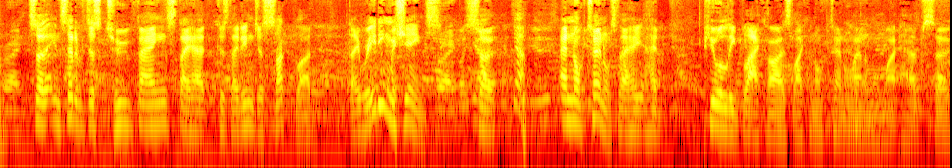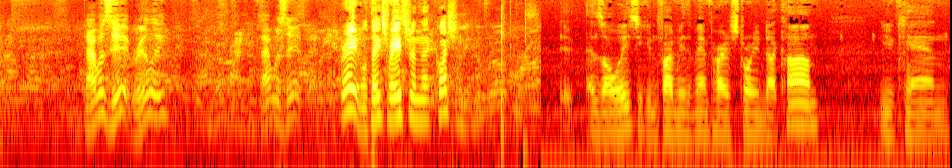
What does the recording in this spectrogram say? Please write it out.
Right. So instead of just two fangs, they had because they didn't just suck blood; they were eating machines. Right. So yeah, and nocturnal. So they had purely black eyes, like a nocturnal animal might have. So that was it, really. That was it. Great. Well, thanks for answering that question. As always, you can find me at thevampirehistorian.com. You can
